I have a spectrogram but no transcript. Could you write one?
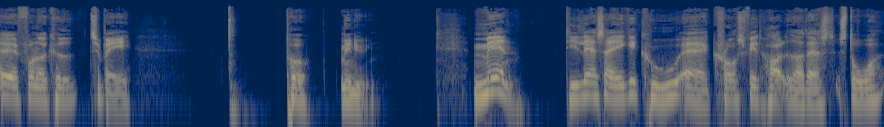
øh, få noget kød tilbage på menuen. Men de lader sig ikke kue af CrossFit-holdet og deres store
